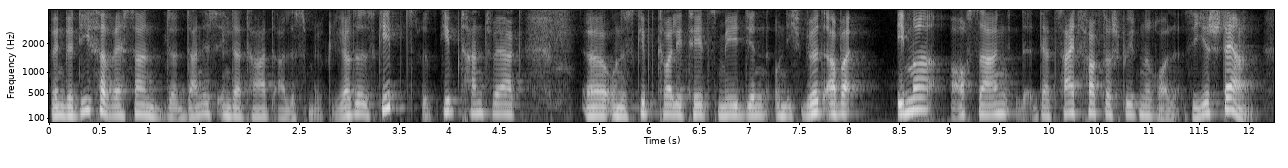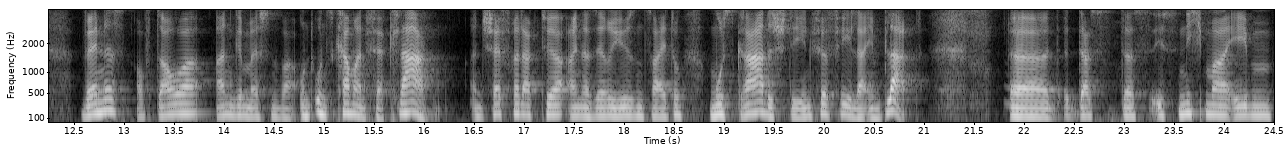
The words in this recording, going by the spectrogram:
wenn wir die verwässern, dann ist in der Tat alles möglich. Also es gibt, es gibt Handwerk äh, und es gibt Qualitätsmedien. Und ich würde aber immer auch sagen, der Zeitfaktor spielt eine Rolle. Siehe Stern. Wenn es auf Dauer angemessen war und uns kann man verklagen, ein Chefredakteur einer seriösen Zeitung muss gerade stehen für Fehler im Blatt. Äh, das, das ist nicht mal eben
